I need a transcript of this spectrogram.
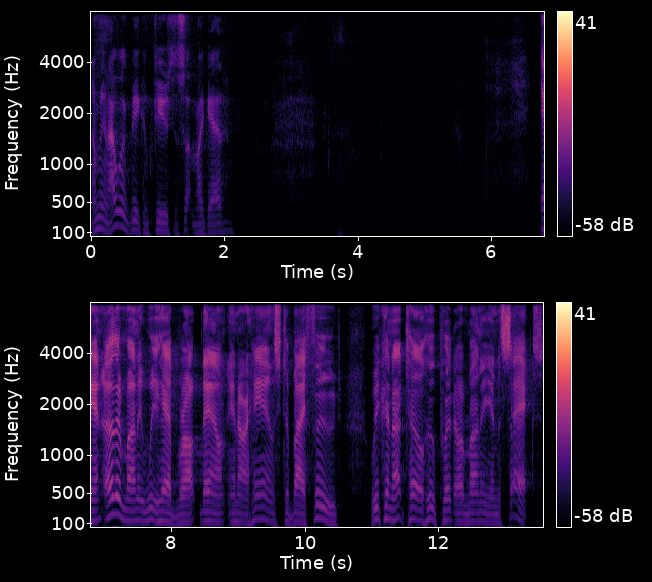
I mean, I would be confused at something like that. And other money we have brought down in our hands to buy food, we cannot tell who put our money in the sacks.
